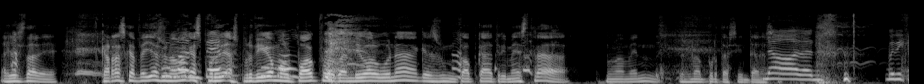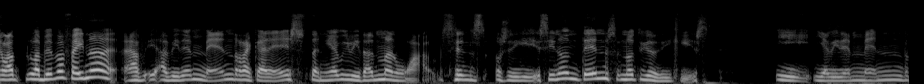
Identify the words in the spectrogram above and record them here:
Això està bé. Carles Capella és un home que es, prodi- es prodiga molt poc, però quan diu alguna, que és un cop cada trimestre, normalment és una aportació interessant. No, doncs... Vull dir que la, la meva feina, ev- evidentment, requereix tenir habilitat manual. Sense, o sigui, si no en tens, no t'hi dediquis. I, I, evidentment,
